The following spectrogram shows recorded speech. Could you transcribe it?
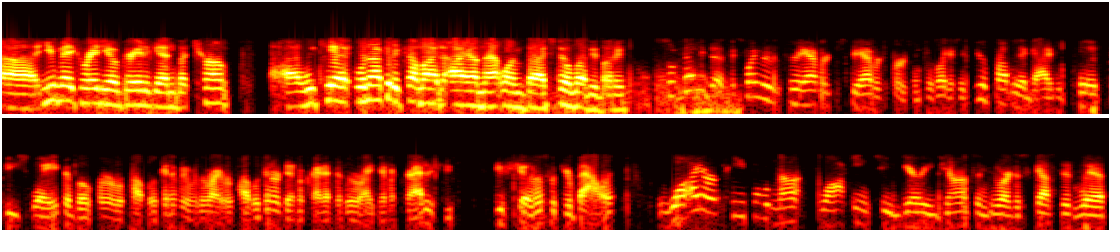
Uh, you make radio great again, but Trump, uh, we can't. We're not going to come eye to eye on that one. But I still love you, buddy. So tell me this. Explain this to the average the average person, because like I said, you're probably a guy who could be swayed to vote for a Republican if it were the right Republican, or Democrat if it were the right Democrat. As you you've shown us with your ballot. Why are people not flocking to Gary Johnson, who are disgusted with,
